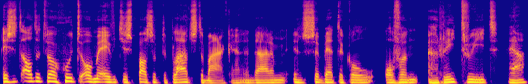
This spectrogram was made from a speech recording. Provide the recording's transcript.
is het altijd wel goed om eventjes pas op de plaats te maken. En daarom een sabbatical of een retreat. Ja.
